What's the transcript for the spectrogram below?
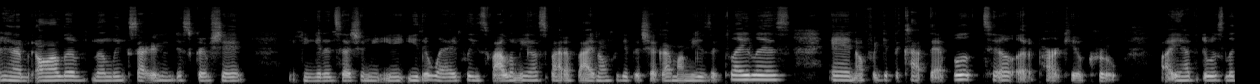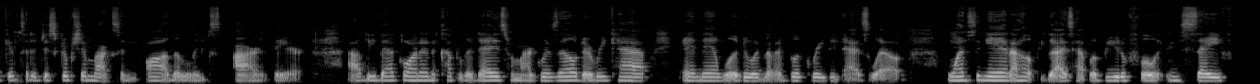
Um, all of the links are in the description. You can get in touch with me either way. Please follow me on Spotify. Don't forget to check out my music playlist. And don't forget to cop that book, Tale of the Park Hill Crew. All you have to do is look into the description box and all the links are there. I'll be back on in a couple of days for my Griselda recap and then we'll do another book reading as well. Once again, I hope you guys have a beautiful and safe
